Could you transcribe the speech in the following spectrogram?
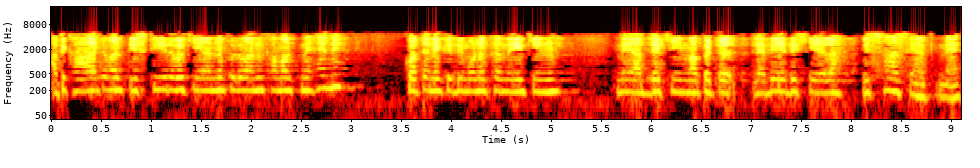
අපි කාටවත් ස්ථීරව කියන්න පුළුවන් කමක් නැහැනේ. කොතැනකදී මොන ක්‍රමයකින් මේ අත්දැකීම අපට ලැබෙයිද කියලා විශ්වාසයක් නැහැ.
